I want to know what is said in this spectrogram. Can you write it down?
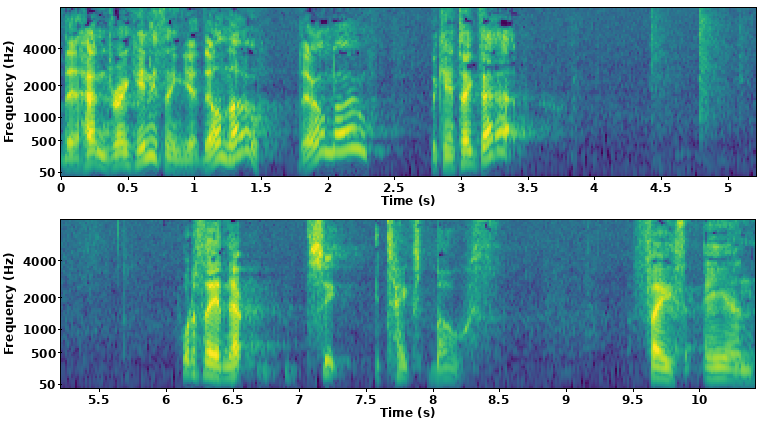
that hadn't drank anything yet. They'll know. They'll know. We can't take that. What if they had never? See, it takes both faith and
